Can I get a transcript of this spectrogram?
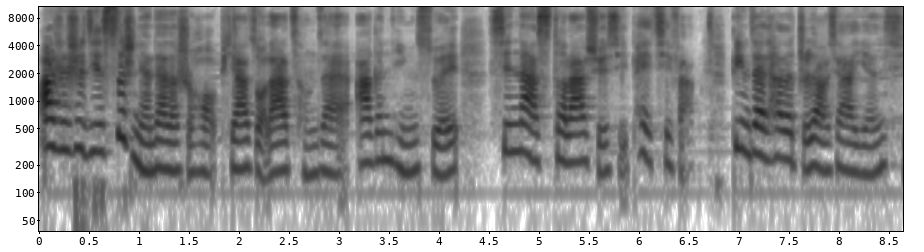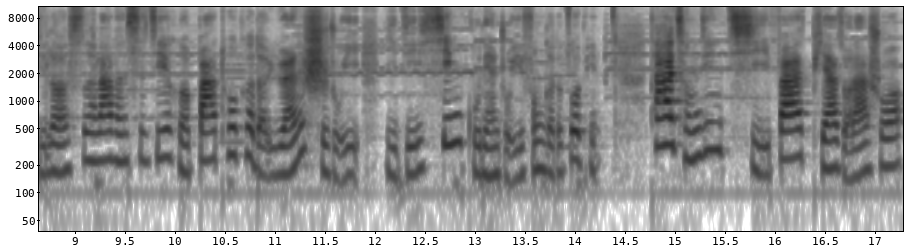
二十世纪四十年代的时候，皮亚佐拉曾在阿根廷随辛纳斯特拉学习配器法，并在他的指导下研习了斯特拉文斯基和巴托克的原始主义以及新古典主义风格的作品。他还曾经启发皮亚佐拉说：“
